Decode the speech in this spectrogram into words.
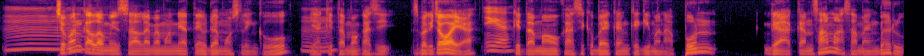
Hmm. Cuman kalau misalnya memang niatnya udah mau selingkuh, ya Mm. kita mau kasih sebagai cowok ya, Iya. kita mau kasih kebaikan kayak gimana pun nggak akan sama sama yang baru.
